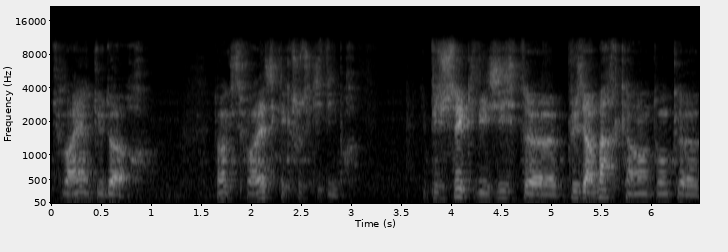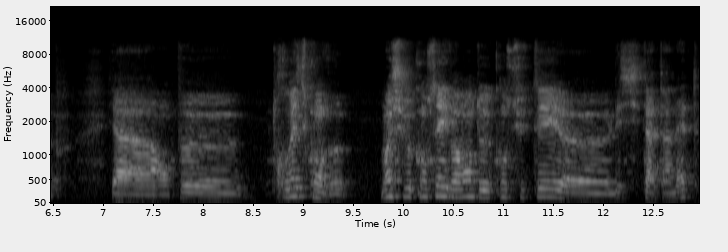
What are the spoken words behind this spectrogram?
Tu vois rien, tu dors. Donc il faudrait c'est quelque chose qui vibre puis je sais qu'il existe euh, plusieurs marques, hein, donc euh, y a, on peut trouver ce qu'on veut. Moi je vous conseille vraiment de consulter euh, les sites internet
